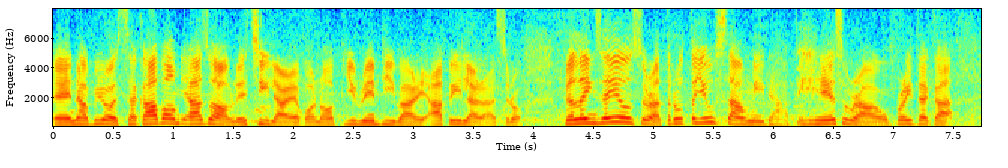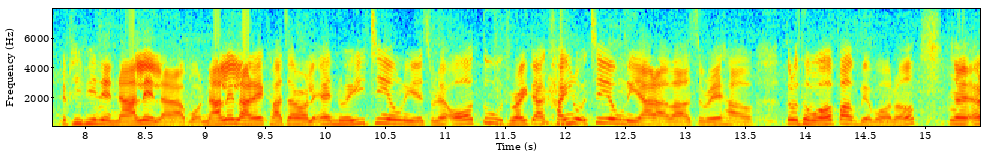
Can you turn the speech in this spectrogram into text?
အဲနောက်ပြီးတော့ဇကားပေါင်းများစွာကိုလည်းကြည်လာတယ်ပေါ့နော်ပြည်ရင်းပြည်ပါတွေအားပေးလာတာဆိုတော့ villain ဇက်ရုပ်ဆိုတာသူတို့တရုပ်ဆောင်နေတာဘဲဆိုတာကိုပြည်သက်ကတဖြည်းဖြည်းနဲ့နားလည်လာတာပေါ့နားလည်လာတဲ့ခါကျတော့လေအဲຫນွေကြီးအချင်းယုံနေတယ်ဆိုလဲအော်သူ့ director ခိုင်းလို့အချင်းယုံနေရတာပါဆိုတဲ့ဟာကိုသူတို့သဘောပေါက်တယ်ပေါ့နော်အဲအဲ့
